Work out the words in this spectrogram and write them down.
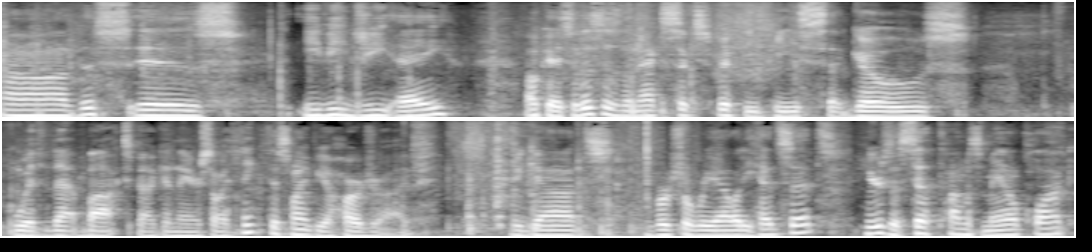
Uh, this is EVGA. Okay, so this is the next 650 piece that goes with that box back in there. So I think this might be a hard drive. We got virtual reality headset. Here's a Seth Thomas Mano clock.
